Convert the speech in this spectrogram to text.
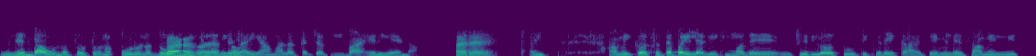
म्हणजे डाऊनच होतो ना पूर्ण. दोन वीक लागले हो. ताई आम्हाला त्याच्यातून बाहेर यायला. आम्ही कसं त्या पहिल्या वीकमध्ये फिरलो असू तिकडे काय ते म्हणजे स्वामींनीच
